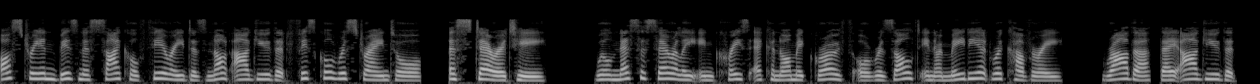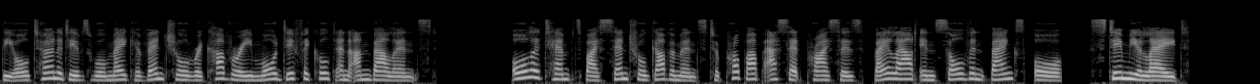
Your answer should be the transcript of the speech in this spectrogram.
Austrian business cycle theory does not argue that fiscal restraint or austerity will necessarily increase economic growth or result in immediate recovery. Rather, they argue that the alternatives will make eventual recovery more difficult and unbalanced. All attempts by central governments to prop up asset prices, bail out insolvent banks, or stimulate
